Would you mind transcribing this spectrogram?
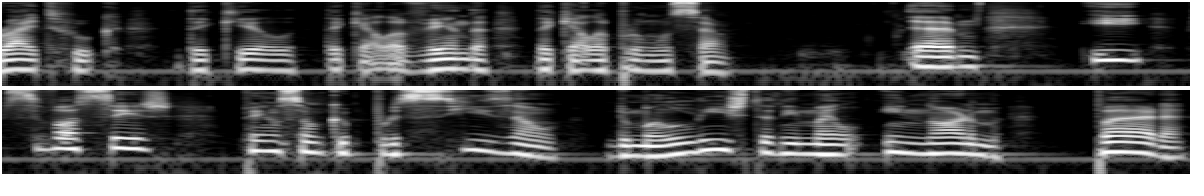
right hook, daquele, daquela venda, daquela promoção. Um, e se vocês pensam que precisam de uma lista de e-mail enorme para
